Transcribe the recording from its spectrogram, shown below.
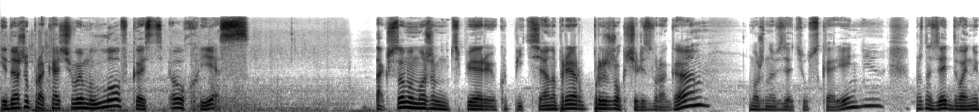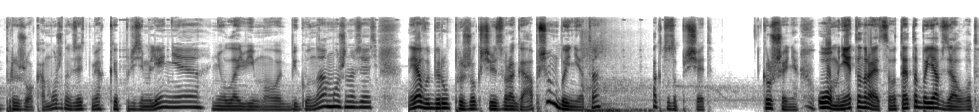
И даже прокачиваем ловкость. Ох, yes. Так, что мы можем теперь купить? А, например, прыжок через врага. Можно взять ускорение. Можно взять двойной прыжок. А можно взять мягкое приземление. Неуловимого бегуна можно взять. Но я выберу прыжок через врага. А почему бы и нет, а? А кто запрещает? Крушение. О, мне это нравится. Вот это бы я взял. Вот.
